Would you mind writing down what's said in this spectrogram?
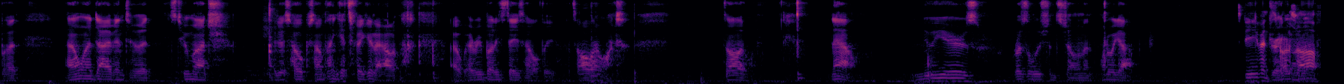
but I don't want to dive into it. It's too much. I just hope something gets figured out. I hope everybody stays healthy. That's all I want. That's all I want. Now, New Year's resolutions, gentlemen. What do we got? Stephen, Drake start us off.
